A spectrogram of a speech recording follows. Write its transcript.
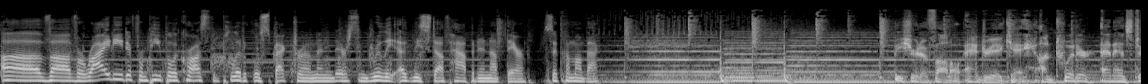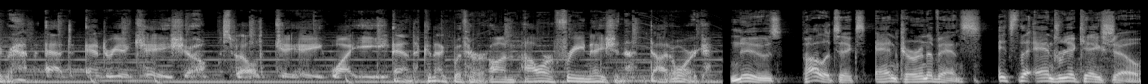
of a variety of different people across the political spectrum. And there's some really ugly stuff happening up there. So come on back. Be sure to follow Andrea Kaye on Twitter and Instagram at Andrea Kaye Show, spelled K A Y E, and connect with her on ourfreenation.org. News, politics, and current events. It's the Andrea Kaye Show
